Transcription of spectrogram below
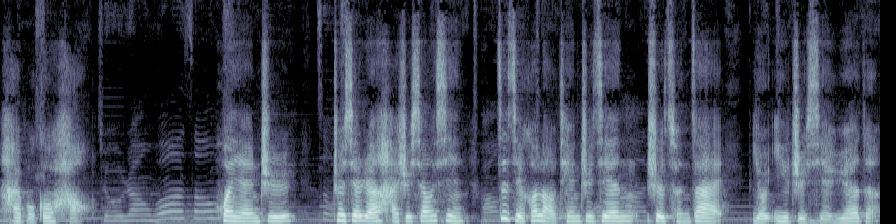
还不够好。换言之，这些人还是相信自己和老天之间是存在有意志协约的，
